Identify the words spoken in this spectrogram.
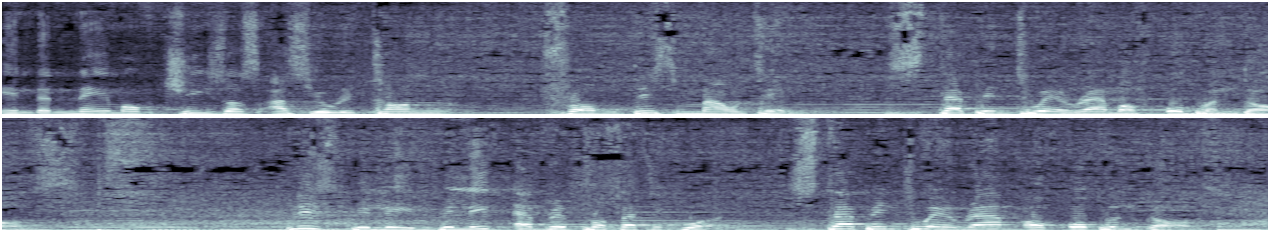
In the name of Jesus as you return from this mountain step into a realm of open doors. Please believe believe every prophetic word. Step into a realm of open doors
